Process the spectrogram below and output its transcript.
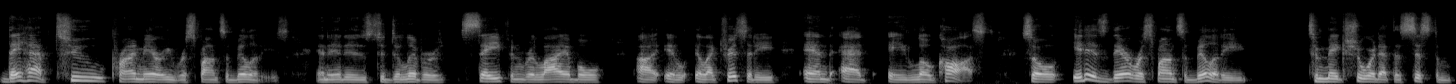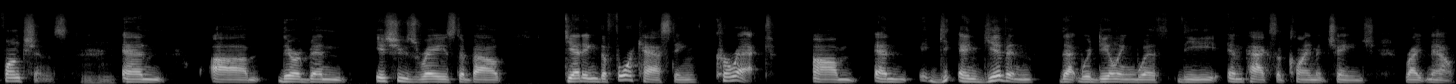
they have two primary responsibilities, and it is to deliver safe and reliable uh, el- electricity and at a low cost. So it is their responsibility to make sure that the system functions. Mm-hmm. And um, there have been issues raised about getting the forecasting correct. Um, and, and given that we're dealing with the impacts of climate change right now.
